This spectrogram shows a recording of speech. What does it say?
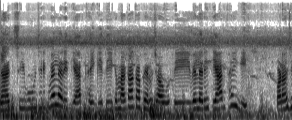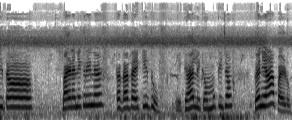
નાચી બહુ જરીક વેલેરી તૈયાર થઈ ગઈ હતી કે મારા કાકા ભેરું જવું હતી. વેલેરી તૈયાર થઈ ગઈ. પણ હજી તો બાયણા નીકળીને તો દાદાએ કીધું. એ કે હાલી કે હું મૂકી જાઉં. તો એની આ પાડ્યું.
